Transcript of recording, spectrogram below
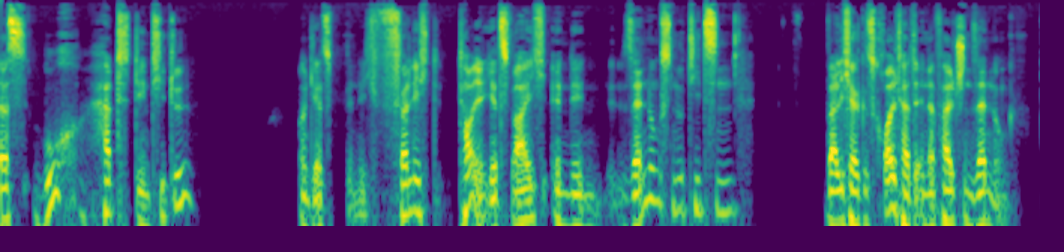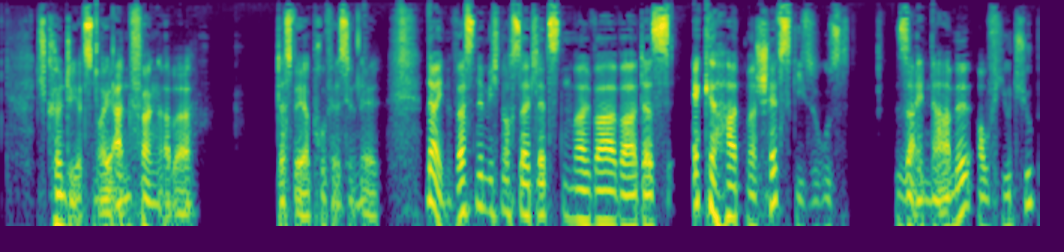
Das Buch hat den Titel, und jetzt bin ich völlig toll, jetzt war ich in den Sendungsnotizen, weil ich ja gescrollt hatte in der falschen Sendung. Ich könnte jetzt neu anfangen, aber das wäre ja professionell. Nein, was nämlich noch seit letztem Mal war, war, dass Eckehard Maschewski, so sein Name auf YouTube,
